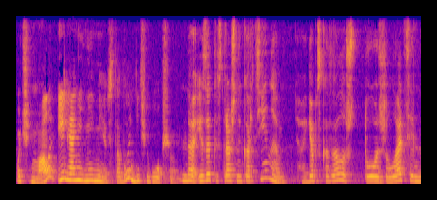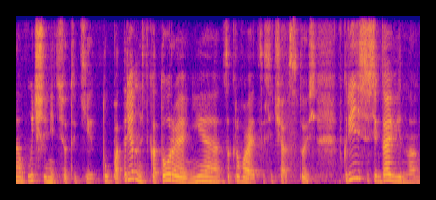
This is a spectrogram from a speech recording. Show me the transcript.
очень мало, или они не имеют с тобой ничего общего. Да, из этой страшной картины я бы сказала, что желательно вычленить все-таки ту потребность, которая не закрывается сейчас. То есть в кризисе всегда видно,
